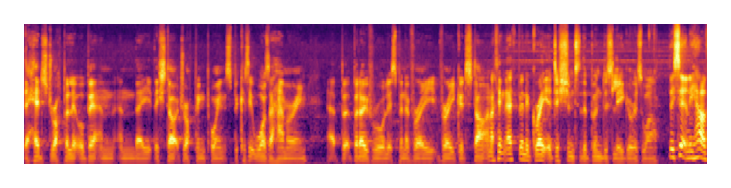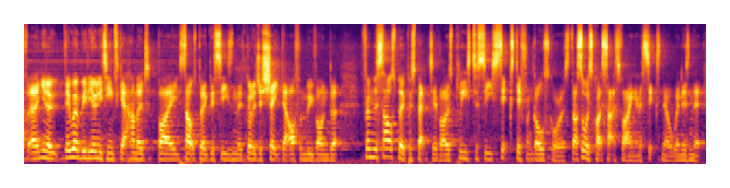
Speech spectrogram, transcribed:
the heads drop a little bit and, and they, they start dropping points because it was a hammering. Uh, but but overall, it's been a very very good start, and I think they've been a great addition to the Bundesliga as well. They certainly have. Uh, you know, they won't be the only team to get hammered by Salzburg this season. They've got to just shake that off and move on. But from the Salzburg perspective, I was pleased to see six different goal scorers. That's always quite satisfying in a 6 0 win, isn't it?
